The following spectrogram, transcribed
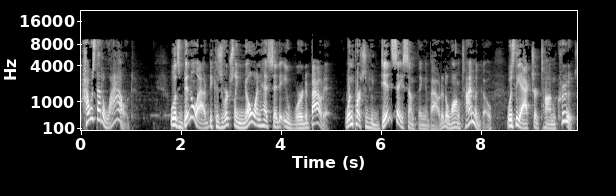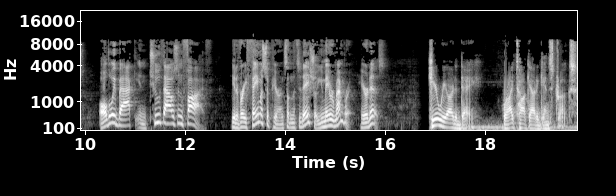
How is that allowed? Well, it's been allowed because virtually no one has said a word about it. One person who did say something about it a long time ago was the actor Tom Cruise. All the way back in 2005, he had a very famous appearance on the Today Show. You may remember it. Here it is. Here we are today, where I talk out against drugs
